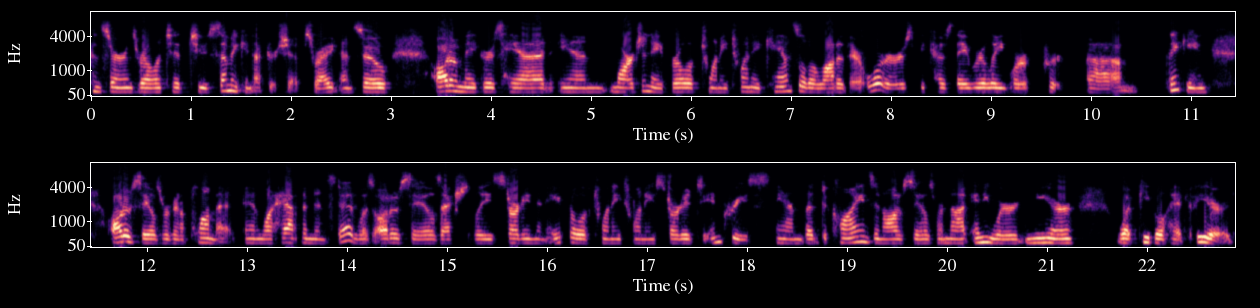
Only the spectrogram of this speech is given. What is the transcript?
concerns relative to semiconductor chips, right? And so automakers had in March and April of 2020 canceled a lot of their orders because they really were per, um, thinking auto sales were going to plummet. And what happened instead was auto sales actually starting in April of 2020 started to increase, and the declines in auto sales were not anywhere near what people had feared.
